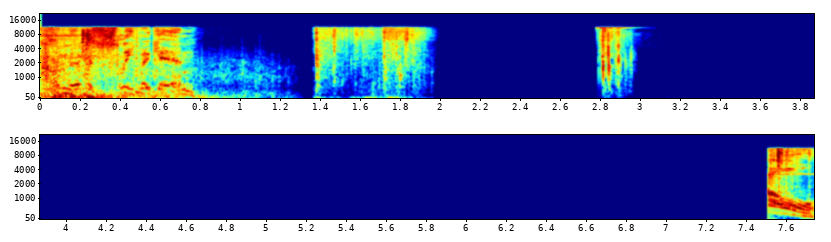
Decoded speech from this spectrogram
I'll never sleep again. Oh!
